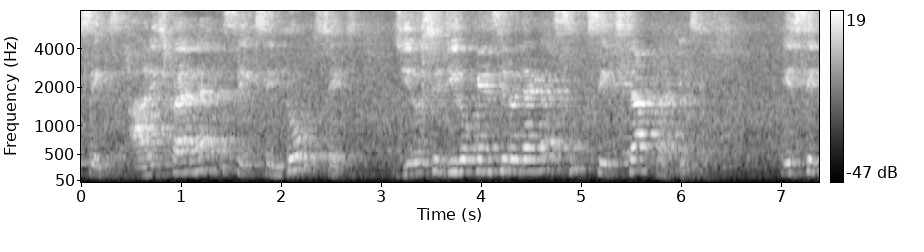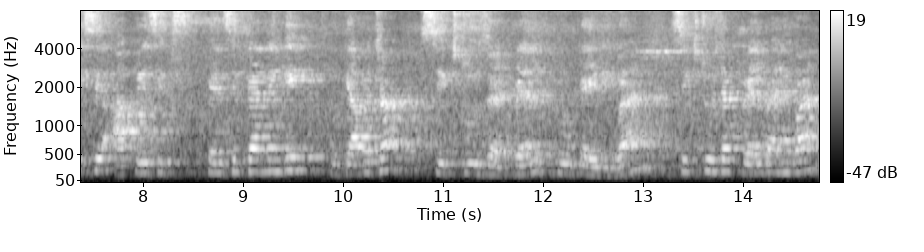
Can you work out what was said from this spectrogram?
सिक्स आर स्क्वायर है सिक्स इंटू सिक्स ज़ीरो से ज़ीरो कैंसिल हो जाएगा सिक्स सिक्स जा थर्टी सिक्स इस सिक्स से आप ये सिक्स कैंसिल कर लेंगे तो क्या बचा? सिक्स टू ज़ twelve two carry one six two ज़ twelve and one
